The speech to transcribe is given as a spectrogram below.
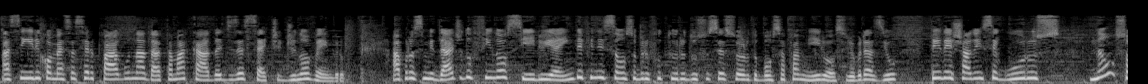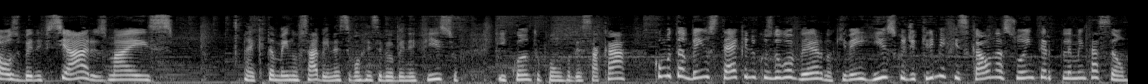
Assim, ele começa a ser pago na data marcada, 17 de novembro. A proximidade do fim do auxílio e a indefinição sobre o futuro do sucessor do Bolsa Família, o Auxílio Brasil, tem deixado inseguros não só os beneficiários, mas é, que também não sabem né, se vão receber o benefício e quanto vão poder sacar, como também os técnicos do governo, que vêem risco de crime fiscal na sua implementação.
